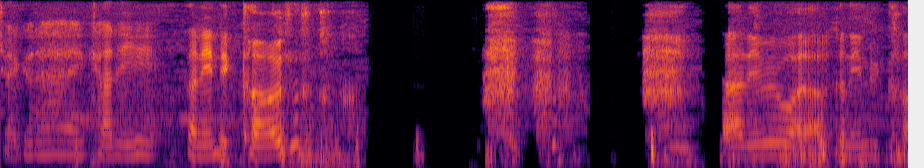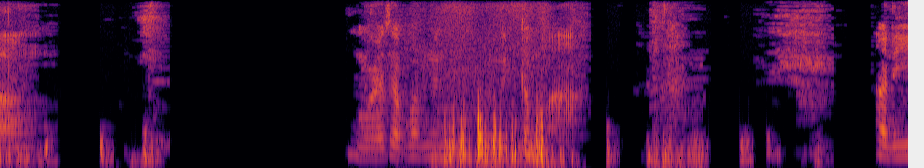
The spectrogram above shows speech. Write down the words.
ใครก็ได้คราวนี้คราวนี้เด็กค้างคราวนี้ไม่ไหวแล้วคราวนี้เด็กค้างโอ้ยสักพักหนึ่งนึกกลับมาคราวนี้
